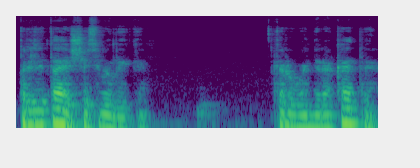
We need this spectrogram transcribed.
прилітає щось велике. Керовані ракети.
